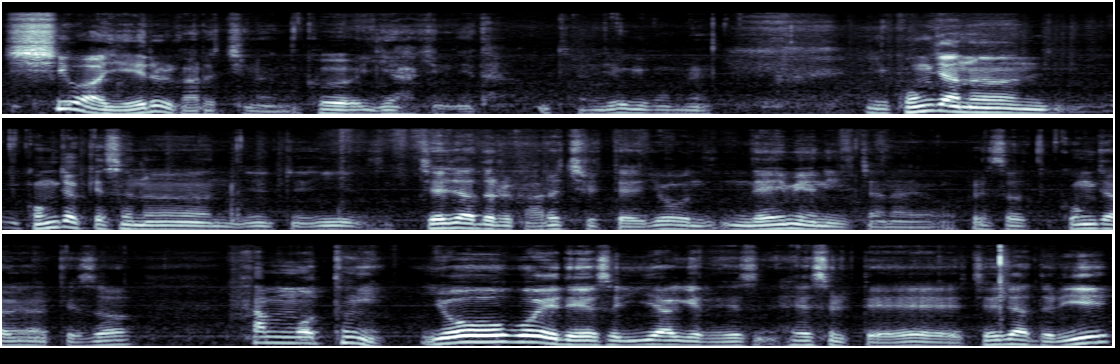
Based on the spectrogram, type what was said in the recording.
시와 예를 가르치는 그 이야기입니다. 자, 여기 보면 이 공자는 공자께서는 이 제자들을 가르칠 때 요 내면이 있잖아요. 그래서 공자께서 한 모퉁이 요거에 대해서 이야기를 했, 했을 때 제자들이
